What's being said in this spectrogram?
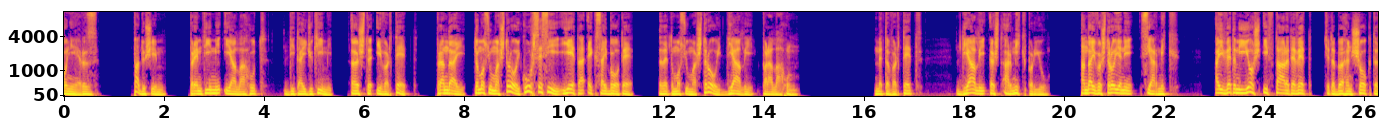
O njerëz, pa dyshim, premtimi i Allahut, dita i gjykimit, është i vërtetë, prandaj të mos ju mashtrojë kurrsesi jeta e kësaj bote dhe të mos ju mashtrojë djalli për Allahun. Me të vërtetë, djalli është armik për ju, andaj vështrojeni si armik. Ai vetëm i josh ithtarët e vet që të bëhen shokë të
